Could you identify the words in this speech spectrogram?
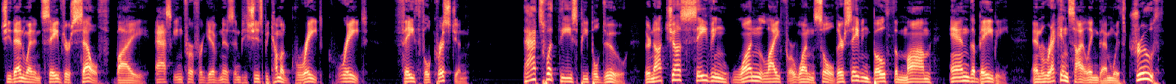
she then went and saved herself by asking for forgiveness, and she's become a great, great, faithful Christian. That's what these people do. They're not just saving one life or one soul, they're saving both the mom and the baby and reconciling them with truth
